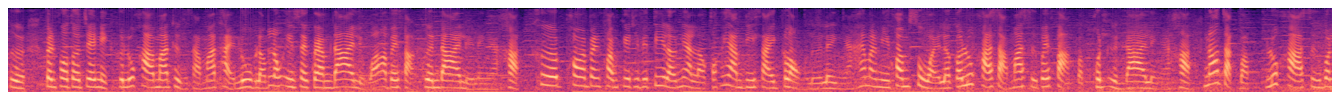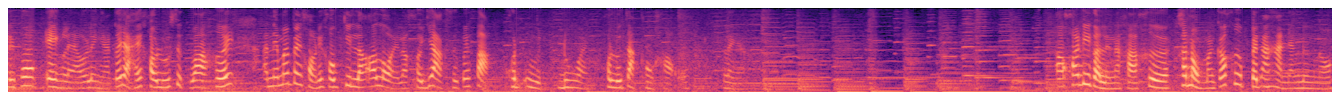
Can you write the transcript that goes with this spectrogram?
คือเป็น photogenic คือลูกค้ามาถึงสามารถถ่ายรูปแล้วลง Instagram ได้หรือว่าเอาไปฝากเพื่อนได้หรืออะไรเงี้ยค่ะคือพอมันเป็นความ creativity แล้วเนี่ยเราก็พยายามดีไซน์กล่องหรืออะไรเงี้ยให้มันมีความสวยแล้วก็ลูกค้าสามารถซื้อไปฝากแบบคนอื่นได้อะไรเงี้ยค่ะนอกจากแบบลูกค้าซื้อบริโภคเองแล้วอะไรเงี้ยก็อยากให้เขารู้สึกว่าเฮ้ยอันนี้มันเป็นของที่เขากินแล้วอร่อยแล้วเขาอยากซื้อไปฝากคนอื่นด้วยคนรู้จักของเขาอะไรเงี้ยเอาข้อดีก่อนเลยนะคะ คือขนมมันก็คือเป็นอาหารอย่างหนึ่งเนาะ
